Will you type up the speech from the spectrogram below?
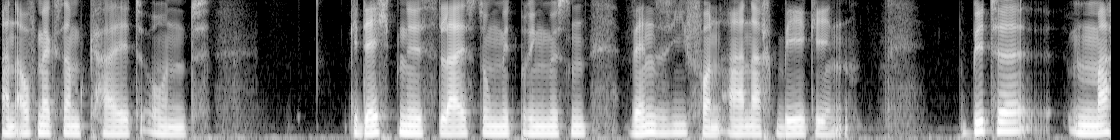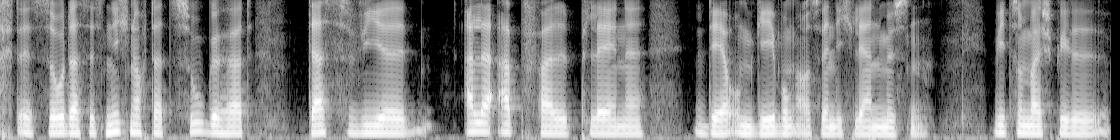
an Aufmerksamkeit und Gedächtnisleistung mitbringen müssen, wenn sie von A nach B gehen. Bitte macht es so, dass es nicht noch dazu gehört, dass wir alle Abfallpläne der Umgebung auswendig lernen müssen. Wie zum Beispiel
